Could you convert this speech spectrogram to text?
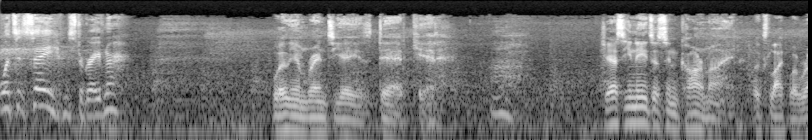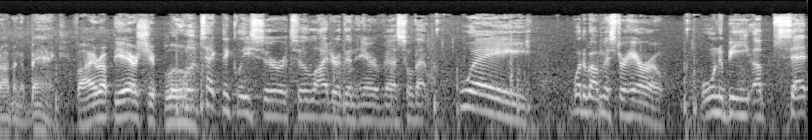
What's it say, Mr. Gravener? William Rentier is dead, kid. Oh. Jesse needs us in Carmine. Looks like we're robbing a bank. Fire up the airship, Bloom. Well, technically, sir, it's a lighter-than-air vessel that... Wait! What about Mr. Harrow? Wanna be upset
